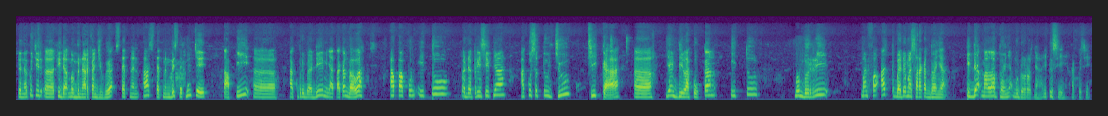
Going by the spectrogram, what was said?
dan aku eh, tidak membenarkan juga statement A, statement B, statement C. Tapi eh, aku pribadi menyatakan bahwa apa pun itu pada prinsipnya aku setuju jika eh, yang dilakukan itu memberi manfaat kepada masyarakat banyak, tidak malah banyak mudorotnya. Itu sih aku sih.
